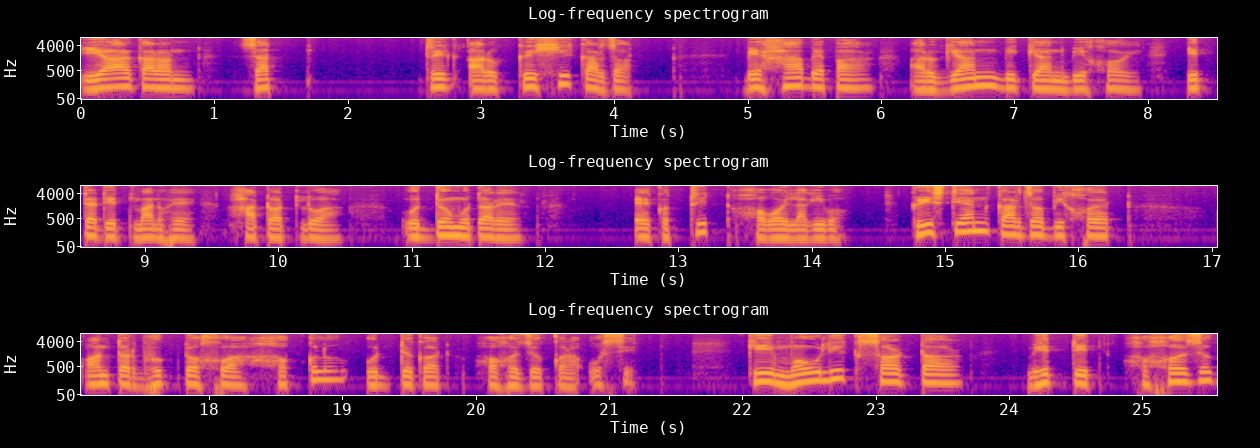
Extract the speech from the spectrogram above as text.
ইয়াৰ কাৰণ যাত্ৰিক আৰু কৃষি কাৰ্যত বেহা বেপাৰ আৰু জ্ঞান বিজ্ঞান বিষয় ইত্যাদিত মানুহে হাতত লোৱা উদ্যমতাৰে একত্ৰিত হ'বই লাগিব। খ্ৰীষ্টিয়ান কাৰ্য বিষয়ত অন্তৰ্ভুক্ত হোৱা সকলো উদ্যোগত সহযোগ কৰা উচিত। কি মৌলিক চৰ্তৰ ভিত্তিত সহযোগ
